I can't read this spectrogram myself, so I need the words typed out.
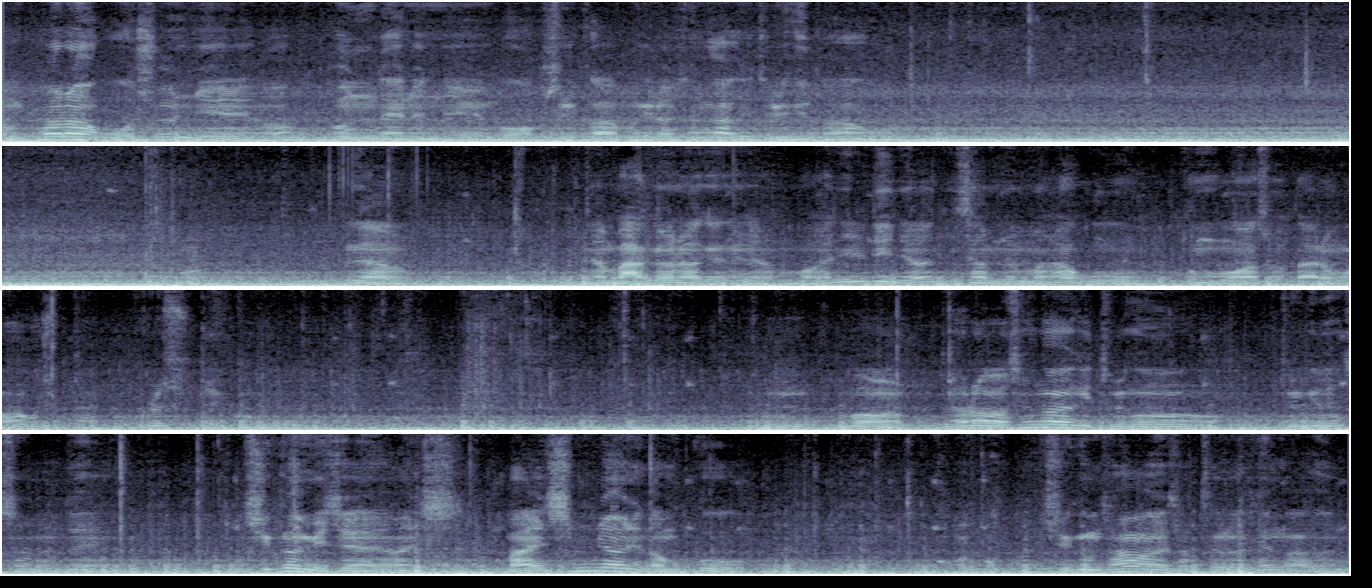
좀 편하고 쉬운 일, 어? 돈 되는 일 뭐 없을까? 뭐 이런 생각이 들기도 하고. 어, 그냥 그냥 막연하게 그냥 뭐 한 1, 2년, 2, 3년만 하고 돈 모아서 다른 거 하고 싶다. 그럴 수도 있고. 음, 뭐 여러 생각이 들고 들기도 했었는데 지금 이제 한 시- 만 10년이 넘고 어, 지금 상황에서 드는 생각은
